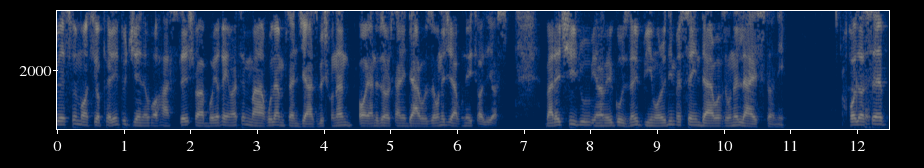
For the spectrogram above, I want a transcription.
به اسم ماتیا پرین تو جنوا هستش و با یه قیمت معقول هم می‌تونن جذبش کنن آینده دارترین دروازه‌بان جوون ایتالیاست. برای چی رو یعنی گزینه‌های بیموردی مثل این دروازه‌بان لهستانی؟ خلاصه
